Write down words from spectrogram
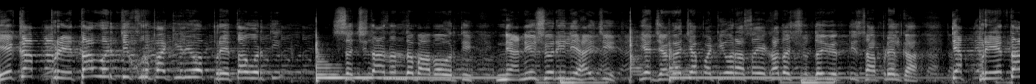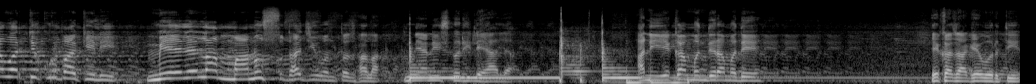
एका प्रेतावरती कृपा केली व प्रेतावरती सचिदानंद बाबावरती ज्ञानेश्वरी लिहायची या जगाच्या पाठीवर असा एखादा शुद्ध व्यक्ती सापडेल का? त्या प्रेतावरती कृपा केली मेलेला माणूस सुद्धा जिवंत झाला ज्ञानेश्वरी लिहायला. आणि एका मंदिरामध्ये एका जागेवरती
